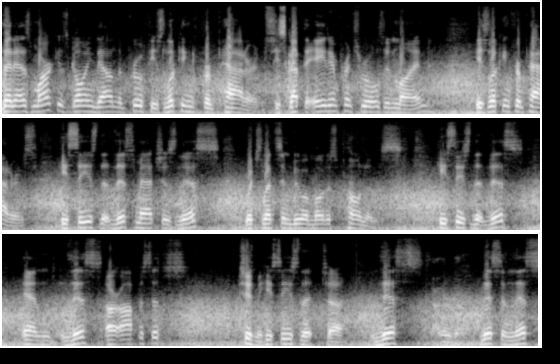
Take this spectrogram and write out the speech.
that as Mark is going down the proof, he's looking for patterns. He's got the eight inference rules in mind. He's looking for patterns. He sees that this matches this, which lets him do a modus ponens. He sees that this and this are opposites, excuse me, he sees that uh, this, Yeah, there we go. this and this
